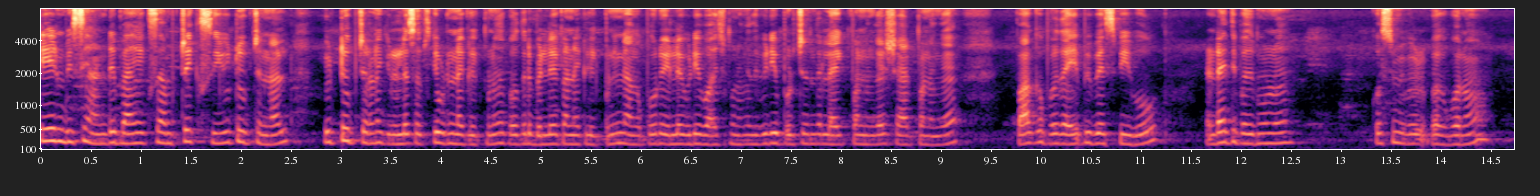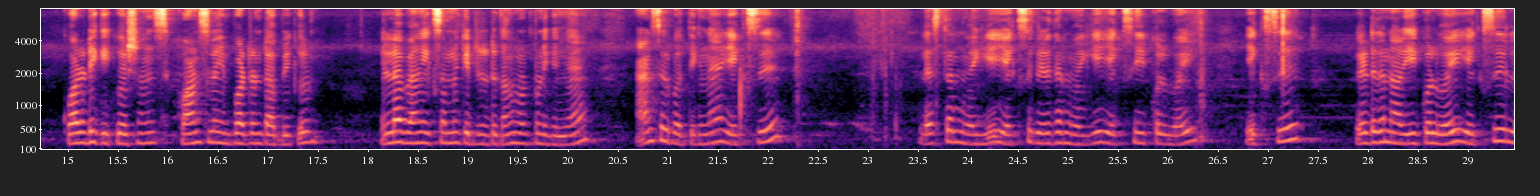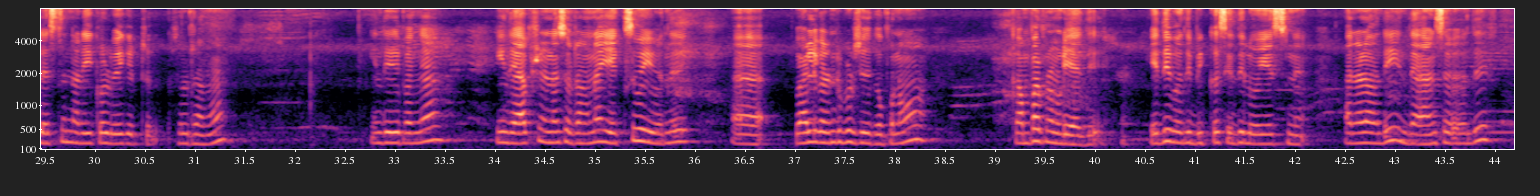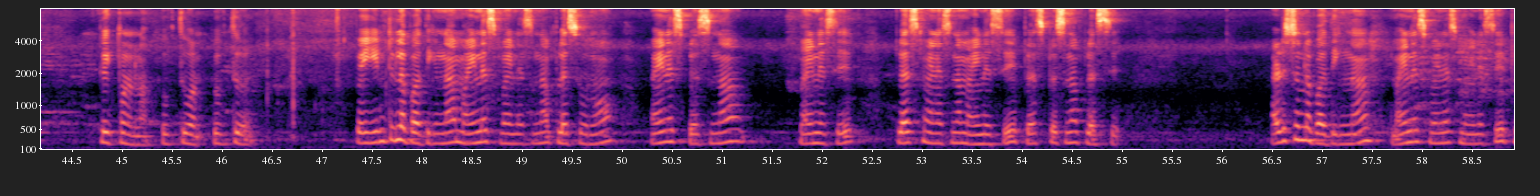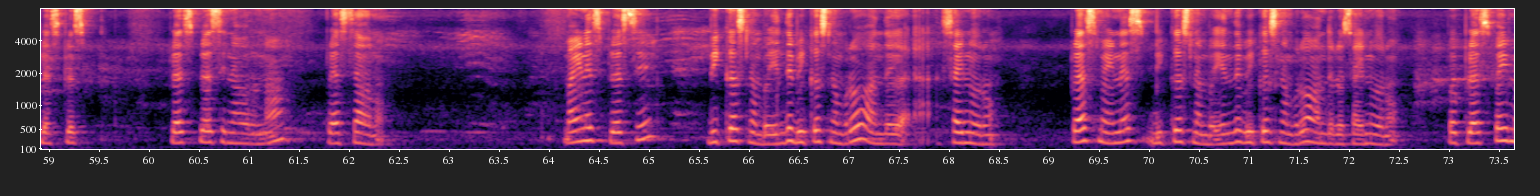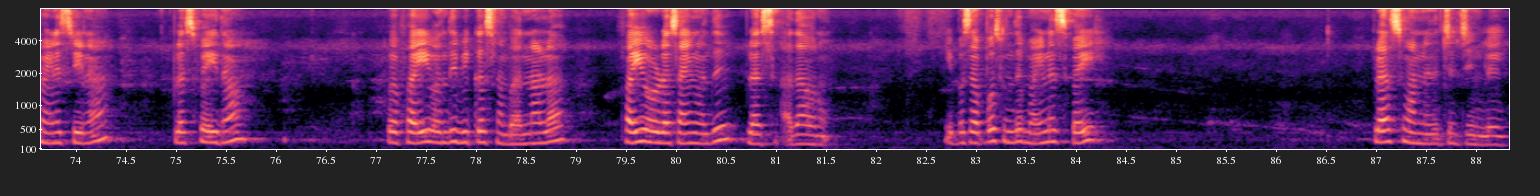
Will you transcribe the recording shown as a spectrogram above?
TNPSC and bank exam tricks YouTube channel YouTube channel கீழே subscribe பண்ண click பண்ணுங்கள் பக்கத்தில் பெல் ஐக்கானை கிளிக் பண்ணி நாங்கள் போகிற எல்லா வீடியோ வாட்ச் பண்ணுங்கள் இந்த வீடியோ பிடிச்சிருந்தா லைக் பண்ணுங்கள் ஷேர் பண்ணுங்கள் பார்க்க போகிறது ஐபிபிஎஸ் பிஓ ரெண்டாயிரத்தி பதிமூணு கொஸ்டின் பேப்பர் பார்க்க போகிறோம் குவாட்ரட்டிக் ஈக்குவேஷன்ஸ் குவான்ஸில் இம்பார்ட்டன்ட் டாப்பிக்கு எல்லா பேங்க் எக்ஸாம்லையும் கேட்டுகிட்டு இருக்காங்க. நோட் பண்ணிக்கோங்க. ஆன்சர் பார்த்திங்கன்னா x less than y x greater than y x equal y x greater than or equal y x less than or equal y கேட்டு சொல்கிறாங்க இந்த இப்போங்க இந்த ஆப்ஷன் என்ன சொல்கிறாங்கன்னா எக்ஸ் ஒய் வந்து வேல்யூ கண்டுபிடிச்சதுக்கப்புறம் கம்பேர் பண்ண முடியாது. எது வந்து பிக்கஸ் எது லோயஸ்ட்னு அதனால் வந்து இந்த ஆன்சர் வந்து கிளிக் பண்ணலாம். ஃபிஃப்த் ஒன் ஃபிஃப்த் ஒன் இப்போ இன்ட்டில் பார்த்தீங்கன்னா மைனஸ் மைனஸ்னால் ப்ளஸ் வரும். மைனஸ் ப்ளஸ்னால் மைனஸு ப்ளஸ் மைனஸ்னால் மைனஸு ப்ளஸ் ப்ளஸ்னால் ப்ளஸ்ஸு அடிஷனில் பார்த்தீங்கன்னா minus minus minus plus plus plus plus என்ன வரும்னா ப்ளஸ் தான் வரும். மைனஸ் ப்ளஸ்ஸு பிக்கஸ்ட் நம்பர் எந்த பிக்கஸ் நம்பரோ அந்த சைன் வரும். ப்ளஸ் மைனஸ் பிக்கஸ் நம்பர் எந்த பிக்கஸ்ட் நம்பரோ அதோட சைன் வரும். இப்போ ப்ளஸ் ஃபைவ் மைனஸ் த்ரீனா ப்ளஸ் ஃபைவ் தான். இப்போ ஃபைவ் வந்து பிக்கஸ் நம்பர் அதனால் ஃபைவோட சைன் வந்து ப்ளஸ் அதான் வரும். இப்போ சப்போஸ் வந்து மைனஸ் ஃபைவ் ப்ளஸ் ஒன் இருந்துச்சுன்னு வச்சுங்களேன்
